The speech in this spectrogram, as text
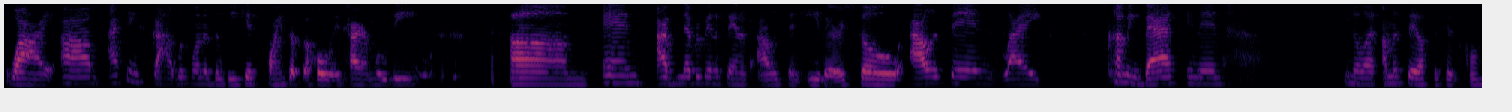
why? Um, I think Scott was one of the weakest points of the whole entire movie. Um, and I've never been a fan of Allison either. So Allison, like coming back and then you know what? I'm gonna stay off the physical.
